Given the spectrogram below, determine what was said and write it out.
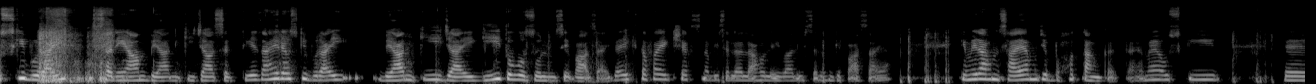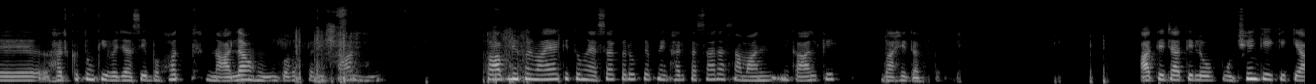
उसकी बुराई सरेआम बयान की जा सकती है। ज़ाहिर है उसकी बुराई बयान की जाएगी तो वो जुल्म से बाज आएगा। एक दफ़ा एक शख्स नबी सल्लल्लाहु अलैहि वसल्लम के पास आया कि मेरा हमसाया मुझे बहुत तंग करता है। मैं उसकी हरकतों की वजह से बहुत नाला हूँ, बहुत परेशान हूँ। तो आपने फरमाया कि तुम ऐसा करो कि अपने घर का सारा सामान निकाल के बाहर रख दो। आते जाते लोग पूछेंगे कि क्या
